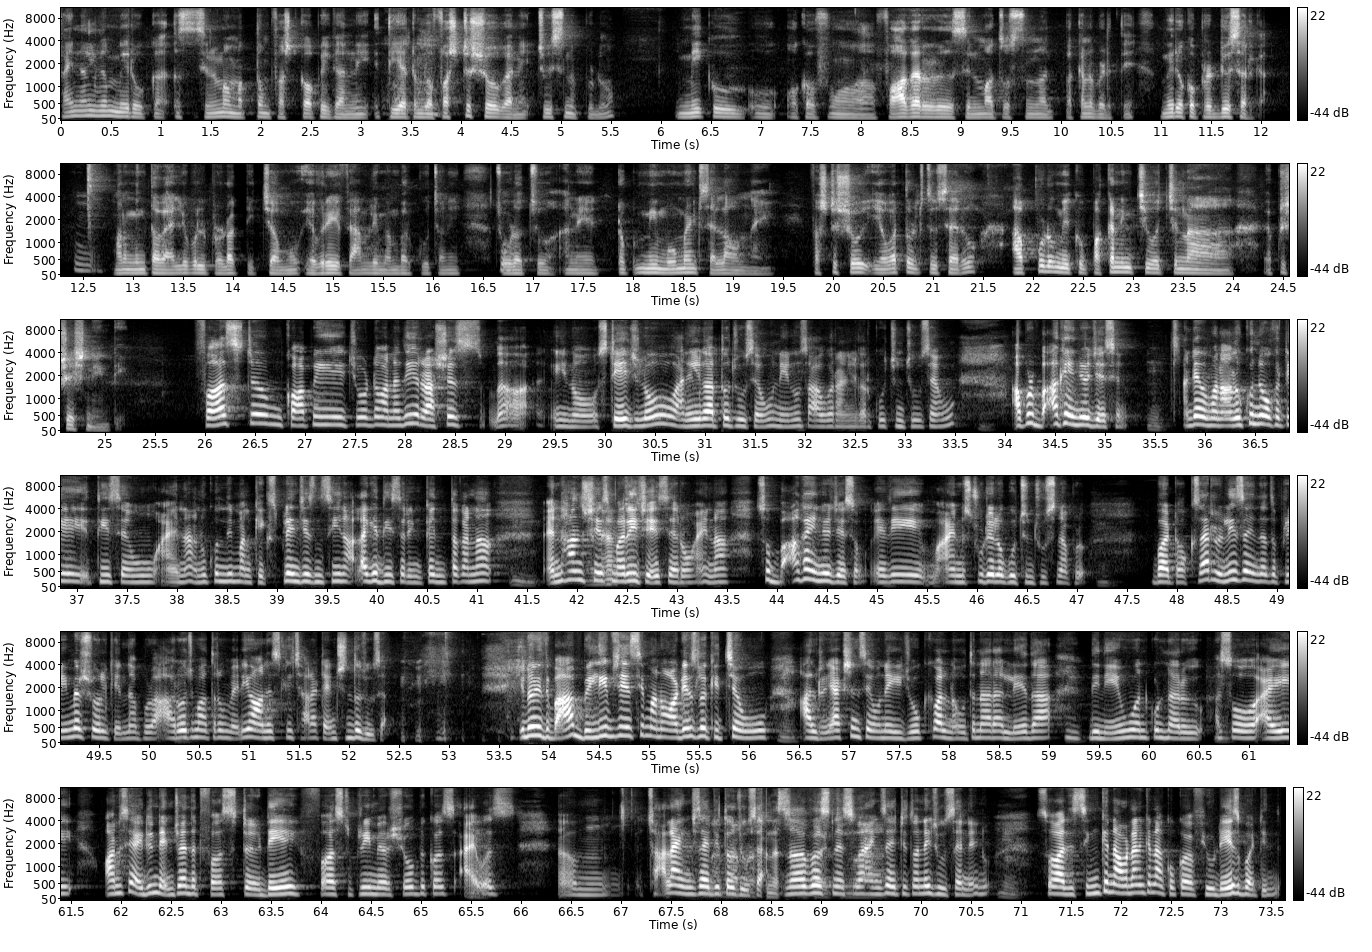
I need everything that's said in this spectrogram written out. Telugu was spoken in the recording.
ఫైనల్గా మీరు ఒక సినిమా మొత్తం ఫస్ట్ కాపీ కానీ థియేటర్లో ఫస్ట్ షో కానీ చూసినప్పుడు మీకు ఒక ఫాదర్ సినిమా చూస్తున్న పక్కన పెడితే మీరు ఒక ప్రొడ్యూసర్గా మనం ఇంత వాల్యుబుల్ ప్రోడక్ట్ ఇచ్చాము ఎవ్రీ ఫ్యామిలీ మెంబర్ కూర్చొని చూడొచ్చు అనేటప్పుడు మీ మూమెంట్స్ ఎలా ఉన్నాయి? ఫస్ట్ షో ఎవరితో చూశారు? అప్పుడు మీకు పక్క నుంచి వచ్చిన అప్రిషియేషన్ ఏంటి? ఫస్ట్ కాపీ చూడడం అనేది రషెస్ యూనో స్టేజ్లో అనిల్ గారితో చూసాము. నేను సాగు గారు అనిల్ గారు కూర్చొని చూసాము. అప్పుడు బాగా ఎంజాయ్ చేశాను. అంటే మనం అనుకుని ఒకటి తీసాము. ఆయన అనుకుంది మనకి ఎక్స్ప్లెయిన్ చేసిన సీన్ అలాగే తీశారు. ఇంకా ఇంతకన్నా ఎన్హాన్స్ చేసి మరీ చేశారు ఆయన. సో బాగా ఎంజాయ్ చేసాం ఇది ఆయన స్టూడియోలో కూర్చొని చూసినప్పుడు. బట్ ఒకసారి రిలీజ్ అయిన తర్వాత ప్రీమియర్ షోకి వెళ్ళినప్పుడు ఆ రోజు మాత్రం వెరీ ఆనెస్ట్లీ చాలా టెన్షన్తో చూసా. యూనో ఇది బాగా బిలీవ్ చేసి మనం ఆడియన్స్లోకి ఇచ్చాము వాళ్ళ రియాక్షన్స్ ఏమున్నాయి ఈ జోక్ వాళ్ళు నవ్వుతున్నారా లేదా? దీన్ని ఏమో అనుకుంటున్నారు. So I honestly I didn't enjoy that first day first premiere show because I was చాలా యాంగ్జైటీతో చూసా. నర్వస్నెస్ యాంగ్జైటీతోనే చూసాను నేను. సో అది సింక్ అవ్వడానికి నాకు ఒక ఫ్యూ డేస్ పట్టింది.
